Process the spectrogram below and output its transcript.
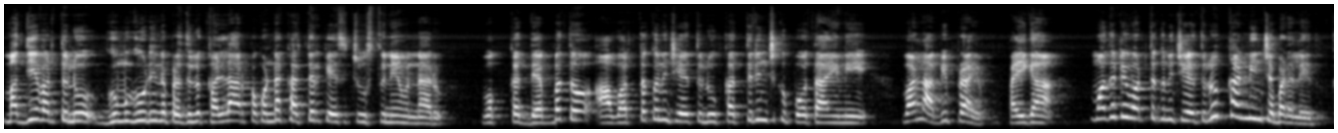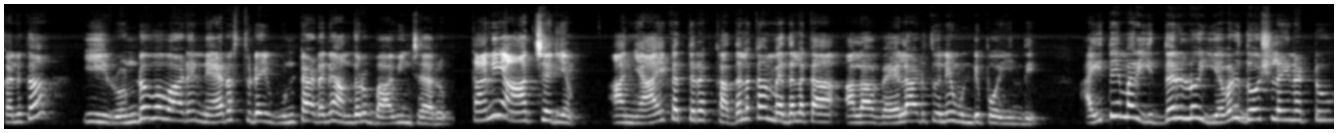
మధ్యవర్తులు గుమిగూడిన ప్రజలు కళ్ళార్పకుండా కత్తెర కేసి చూస్తూనే ఉన్నారు. ఒక్క దెబ్బతో ఆ వర్తకుని చేతులు కత్తిరించుకుపోతాయని వాళ్ళ అభిప్రాయం. పైగా మొదటి వర్తకుని చేతులు ఖండించబడలేదు. కనుక ఈ రెండవ వాడే నేరస్తుడై ఉంటాడని అందరూ భావించారు. కానీ ఆశ్చర్యం ఆ న్యాయకత్తెర కదలక మెదలక అలా వేలాడుతూనే ఉండిపోయింది. అయితే మరి ఇద్దరిలో ఎవరు దోషులైనట్టు?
